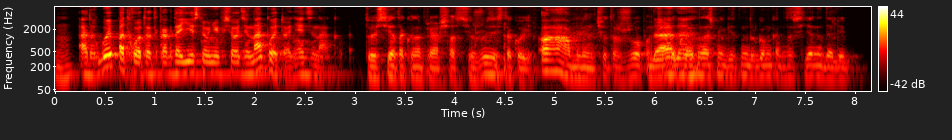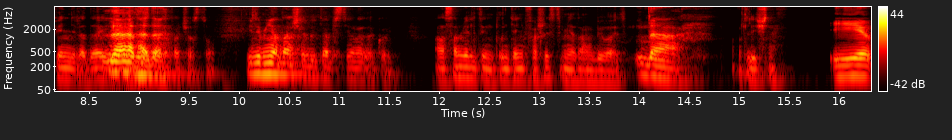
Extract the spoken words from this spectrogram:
Мгм. А другой подход – это когда если у них все одинаковое, то они одинаковые. То есть я такой, например, сейчас сижу здесь такой, а, блин, что-то жопа. Да, что да. такое?» Это, знаешь, мне где-то на другом конце вселенной дали пенделя, да? и Да, я да, да. почувствовал. Или меня начали бить об стены такой. А на самом деле ты инопланетянин фашист, и меня там убивают. Да. Отлично. И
